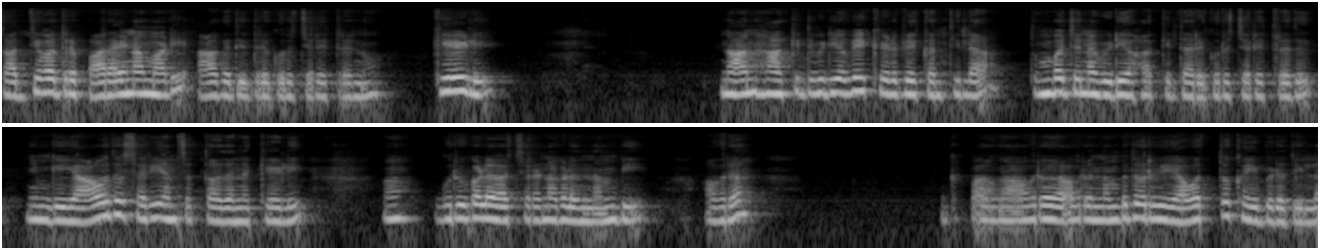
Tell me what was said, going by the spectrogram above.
ಸಾಧ್ಯವಾದರೆ ಪಾರಾಯಣ ಮಾಡಿ ಆಗದಿದ್ದರೆ ಗುರುಚರಿತ್ರೆಯನ್ನು ಕೇಳಿ. ನಾನು ಹಾಕಿದ ವಿಡಿಯೋವೇ ಕೇಳಬೇಕಂತಿಲ್ಲ. ತುಂಬ ಜನ ವಿಡಿಯೋ ಹಾಕಿದ್ದಾರೆ ಗುರುಚರಿತ್ರೆದು. ನಿಮಗೆ ಯಾವುದು ಸರಿ ಅನಿಸುತ್ತೋ ಅದನ್ನು ಕೇಳಿ. ಗುರುಗಳ ಚರಣಗಳನ್ನು ನಂಬಿ ಅವರ ಅವರ ಅವರ ನಂಬಿದವರಿಗೆ ಯಾವತ್ತೂ ಕೈ ಬಿಡೋದಿಲ್ಲ.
